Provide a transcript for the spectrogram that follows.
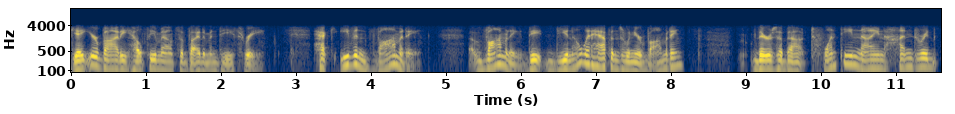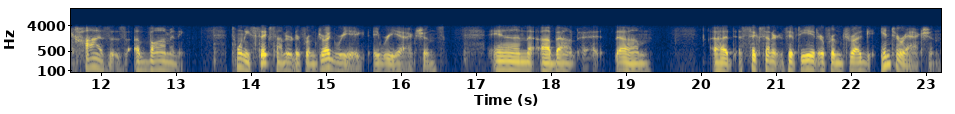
Get your body healthy amounts of vitamin D3. Heck, even vomiting. Vomiting. Do, do you know what happens when you're vomiting? There's about 2,900 causes of vomiting. 2,600 are from drug rea- reactions, and about um, uh, 658 are from drug interactions.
